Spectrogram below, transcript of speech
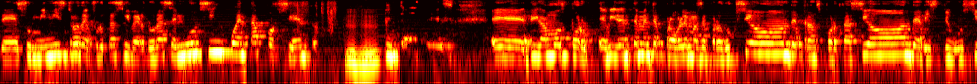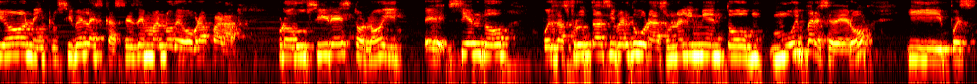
de, suministro de frutas y verduras en un 50%. Entonces, digamos, por evidentemente problemas de producción, de transportación, de distribución e inclusive la escasez de mano de obra para producir esto, ¿no? Y siendo pues las frutas y verduras, un alimento muy perecedero y pues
